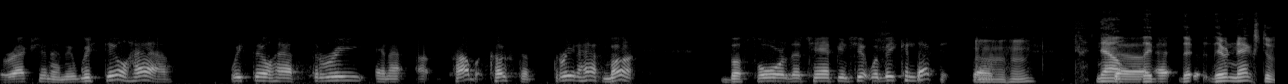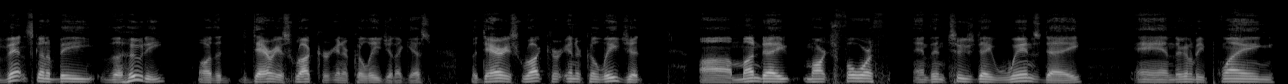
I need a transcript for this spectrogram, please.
direction. I mean, we still have we still have three and a, uh, probably close to three and a half months before the championship would be conducted. So, mm-hmm. Now, uh, uh, their next event's going to be the Hootie or the Darius Rucker Intercollegiate, I guess. The Darius Rucker Intercollegiate uh, Monday, March 4th, and then Tuesday, Wednesday. And they're going to be playing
